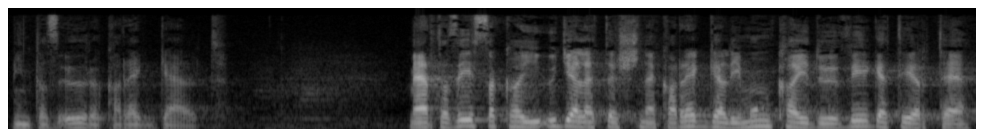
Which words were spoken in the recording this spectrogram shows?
mint az őrök a reggelt. Mert az éjszakai ügyeletesnek a reggeli munkaidő véget érte,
